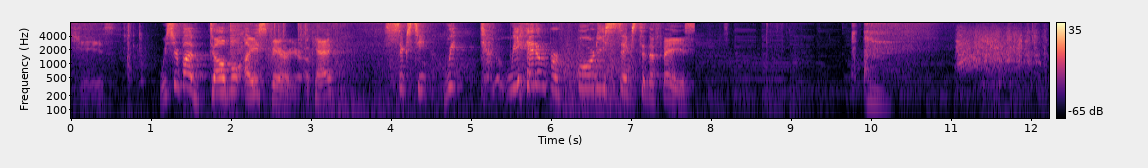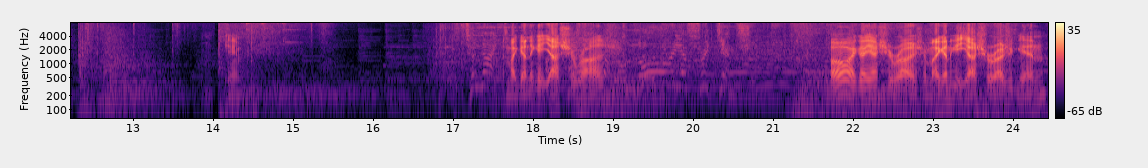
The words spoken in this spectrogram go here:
Jeez. We survived double ice barrier, okay? 16. We we hit him for 46 to the face. Okay. Am I gonna get Y'Shaarj? Oh, I got Y'Shaarj. Am I gonna get Y'Shaarj again?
